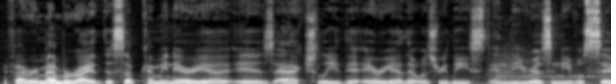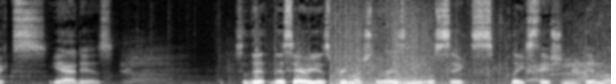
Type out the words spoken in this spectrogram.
If I remember right, this upcoming area is actually the area that was released in the Resident Evil 6. Yeah, it is. So th this area is pretty much the Resident Evil 6 PlayStation demo.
